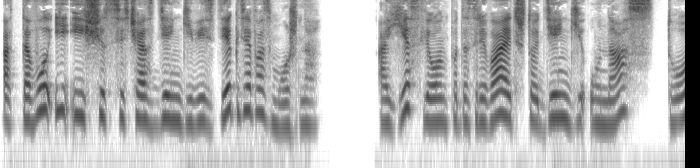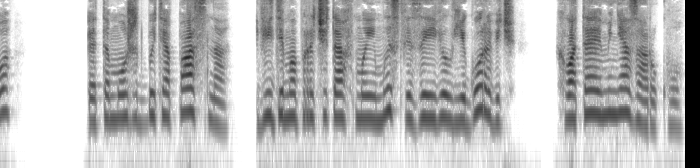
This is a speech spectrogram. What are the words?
Оттого и ищет сейчас деньги везде, где возможно. А если он подозревает, что деньги у нас, то... Это может быть опасно, видимо, прочитав мои мысли, заявил Егорович, хватая меня за руку.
